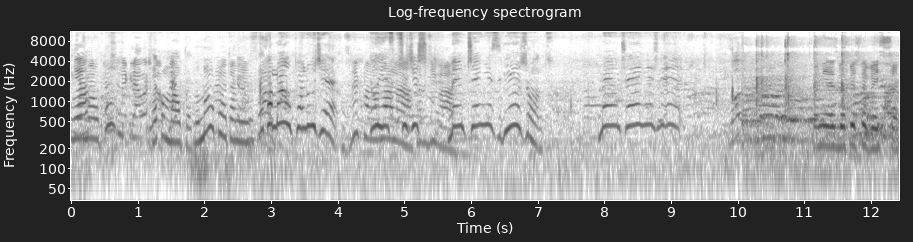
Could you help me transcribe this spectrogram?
Nie? Jaką małpę? No małpa tam jest. Jaka małpa, ludzie? Zwykła, To jest normalna, przecież prawdziwa. męczenie zwierząt. Męczenie zwierząt. To nie jest bezpieczne wyjście.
